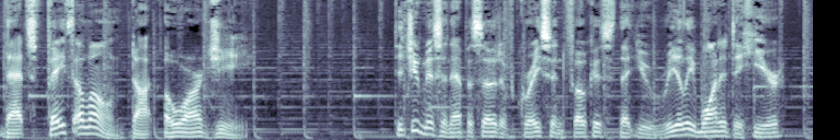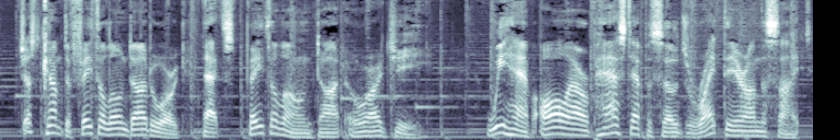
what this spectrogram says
That's faithalone.org. Did you miss an episode of Grace in Focus that you really wanted to hear? Just come to faithalone.org. That's faithalone.org. We have all our past episodes right there on the site.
